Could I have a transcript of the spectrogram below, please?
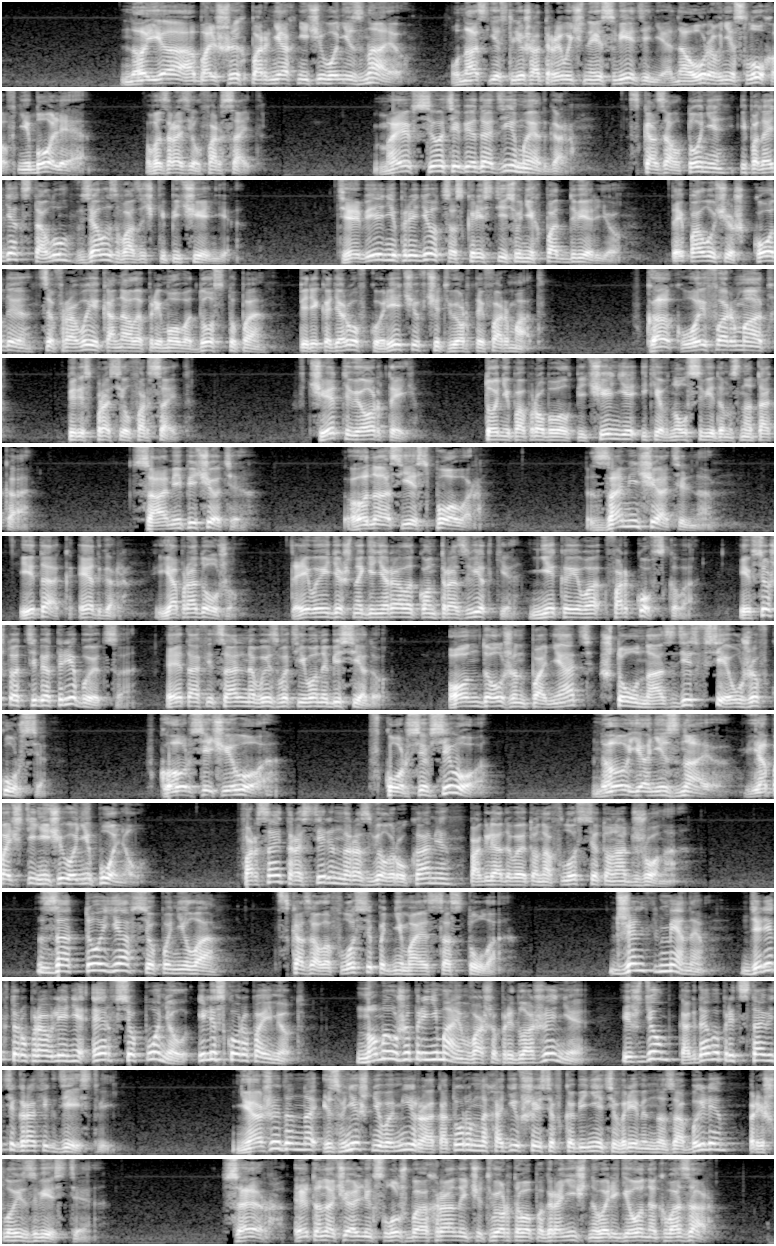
«Но я о больших парнях ничего не знаю. У нас есть лишь отрывочные сведения на уровне слухов, не более», – возразил Форсайт. «Мы все тебе дадим, Эдгар», – сказал Тони и, подойдя к столу, взял из вазочки печенье. Тебе не придется скрестись у них под дверью. Ты получишь коды, цифровые каналы прямого доступа, перекодировку речи в четвертый формат. «В какой формат?» – переспросил Форсайт. «В четвертый». Тони попробовал печенье и кивнул с видом знатока. «Сами печете?» «У нас есть повар». «Замечательно. Итак, Эдгар, я продолжу. Ты выйдешь на генерала контрразведки некоего Фарковского, и все, что от тебя требуется, это официально вызвать его на беседу. Он должен понять, что у нас здесь все уже в курсе. В курсе чего? В курсе всего. Ну, я не знаю. Я почти ничего не понял. Форсайт растерянно развел руками, поглядывая то на Флосси, то на Джона. «Зато я все поняла», – сказала Флосси, поднимаясь со стула. «Джентльмены, директор управления «Р» все понял или скоро поймет. Но мы уже принимаем ваше предложение и ждем, когда вы представите график действий». Неожиданно из внешнего мира, о котором находившиеся в кабинете временно забыли, пришло известие – «Сэр, это начальник службы охраны 4-го пограничного региона Квазар»,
